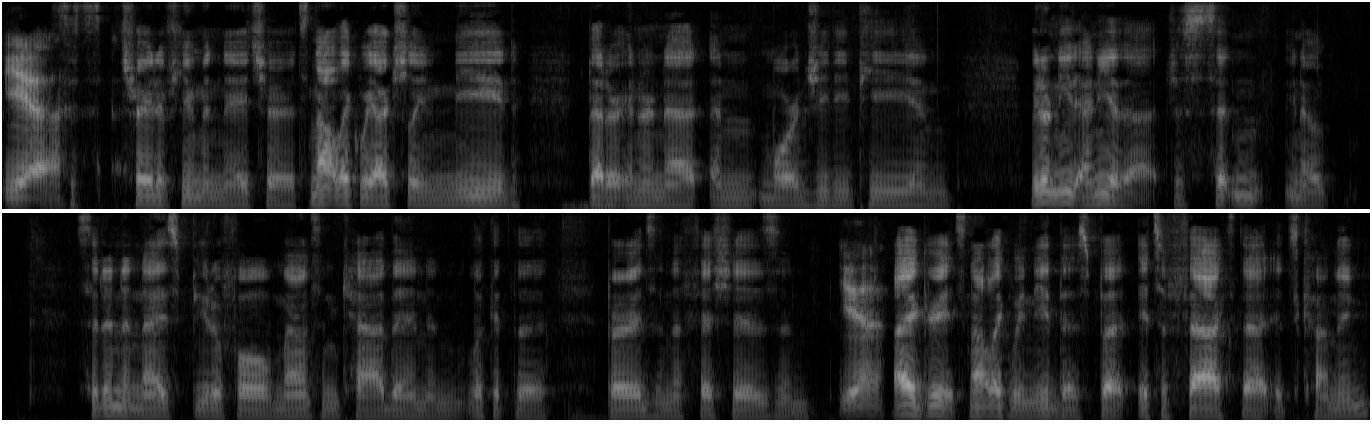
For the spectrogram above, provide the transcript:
Yeah. It's, it's a trait of human nature. It's not like we actually need better internet and more GDP and we don't need any of that. Just sit in, you know, sit in a nice beautiful mountain cabin and look at the birds and the fishes and Yeah. I agree. It's not like we need this, but it's a fact that it's coming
